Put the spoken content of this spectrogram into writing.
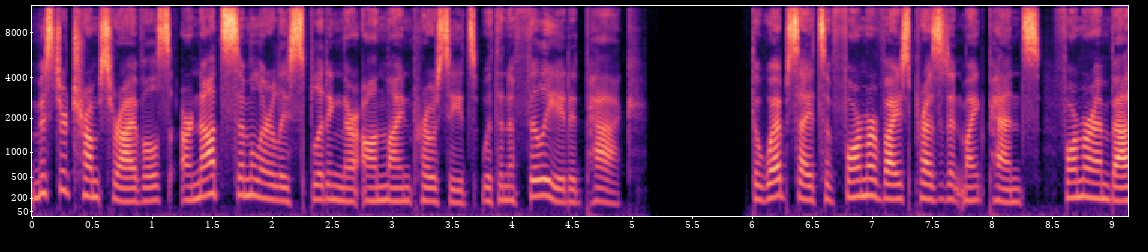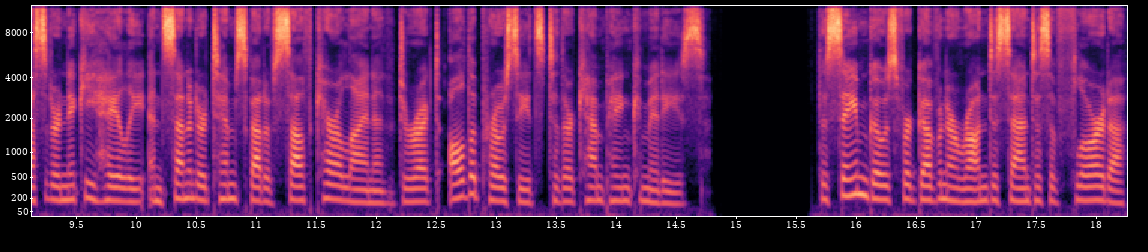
Mr. Trump's rivals are not similarly splitting their online proceeds with an affiliated PAC. The websites of former Vice President Mike Pence, former Ambassador Nikki Haley, and Senator Tim Scott of South Carolina direct all the proceeds to their campaign committees. The same goes for Governor Ron DeSantis of Florida,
